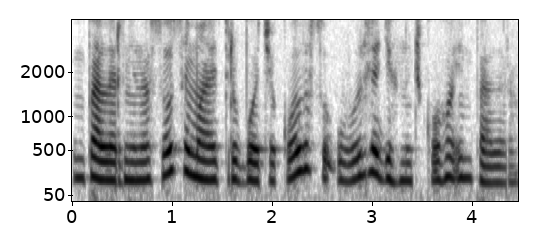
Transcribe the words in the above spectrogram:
Імпелерні насоси мають робоче колесо у вигляді гнучкого імпелера.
